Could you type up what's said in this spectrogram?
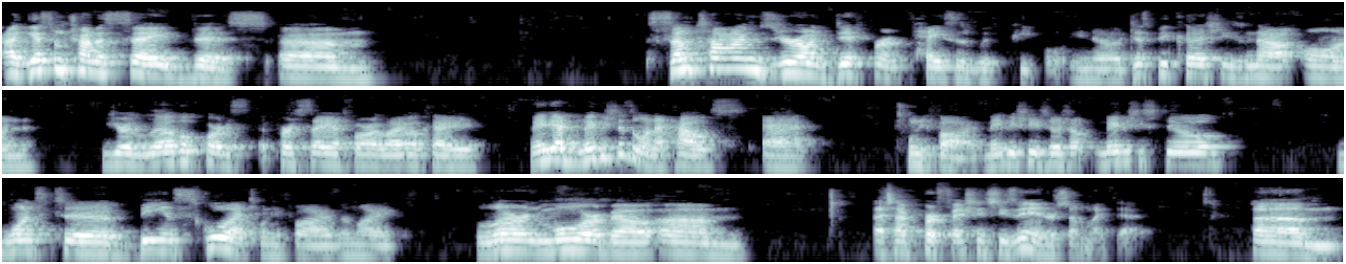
I guess I'm trying to say this. Um, sometimes you're on different paces with people. You know, just because she's not on your level per, per se, as far as like okay, maybe I, maybe she doesn't want a house at 25. Maybe she's maybe she still wants to be in school at 25 and like learn more about um, a type of profession she's in or something like that. Um,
